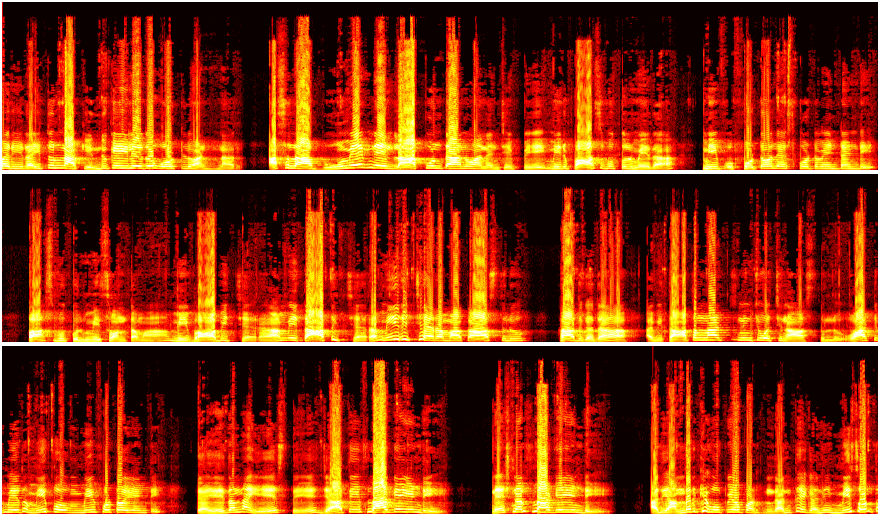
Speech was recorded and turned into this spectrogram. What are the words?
మరి రైతులు నాకు ఎందుకు వేయలేదో ఓట్లు అంటున్నారు. అసలు ఆ భూమేం నేను లాక్కుంటాను అని చెప్పి మీరు పాస్బుక్ల మీద మీ ఫోటోలు వేసుకోవటం ఏంటండి? పాస్బుక్లు మీ సొంతమా? మీ బాబు ఇచ్చారా? మీ తాత ఇచ్చారా? మీరు ఇచ్చారా మాకు ఆస్తులు? కాదు కదా? అవి తాతల నాటి నుంచి వచ్చిన ఆస్తులు. వాటి మీద మీ ఫో మీ ఫోటో ఏంటి? ఏదన్నా వేస్తే జాతీయ ఫ్లాగ్ వేయండి. నేషనల్ ఫ్లాగ్ వేయండి. అది అందరికీ ఉపయోగపడుతుంది. అంతేగాని మీ సొంత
